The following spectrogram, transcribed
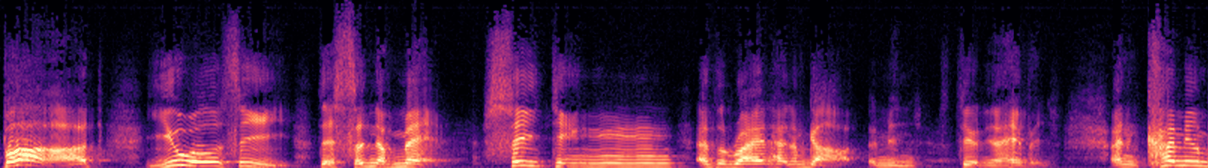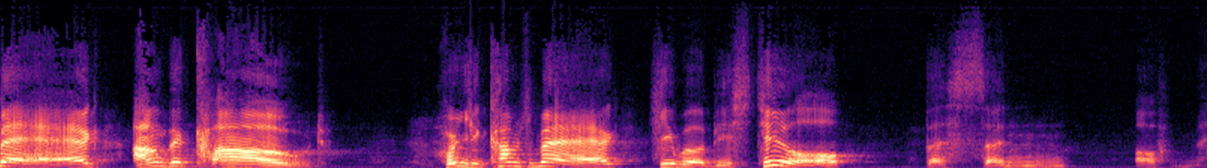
But you will see the Son of Man sitting at the right hand of God. I mean, still in heaven. And coming back on the cloud. When he comes back, he will be still the Son of Man.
